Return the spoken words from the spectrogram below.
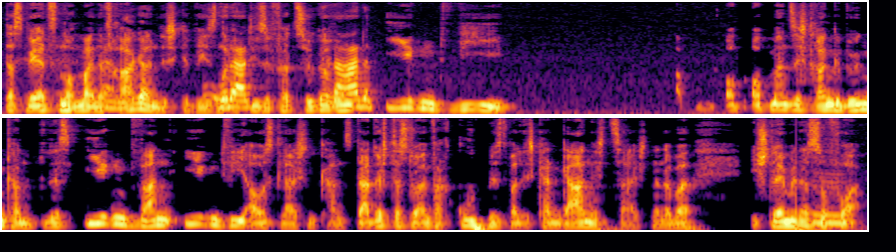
Das wäre jetzt noch meine Ähm, Frage an dich gewesen, ob diese Verzögerung gerade- irgendwie, ob, ob man sich dran gewöhnen kann, ob du das irgendwann irgendwie ausgleichen kannst, dadurch, dass du einfach gut bist, weil ich kann gar nicht zeichnen. Aber ich stelle mir das so Mhm. vor,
